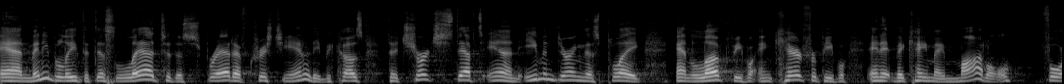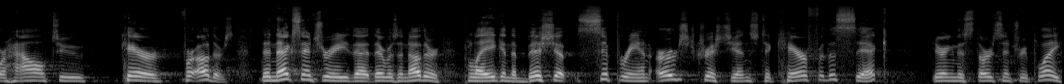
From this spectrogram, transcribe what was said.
And many believe that this led to the spread of Christianity because the church stepped in, even during this plague, and loved people and cared for people, and it became a model for how to care for others. The next century, the, there was another plague, and the bishop Cyprian urged Christians to care for the sick during this third century plague.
